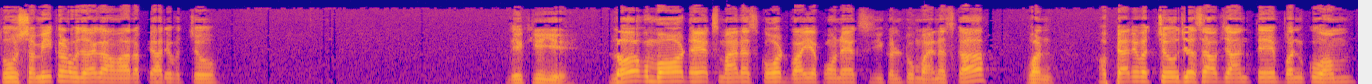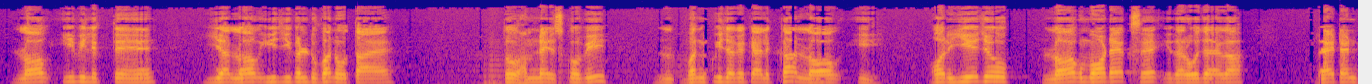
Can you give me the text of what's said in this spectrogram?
तो समीकरण हो जाएगा हमारा, प्यारे बच्चों। देखिए ये। Log mod x minus cot y upon x equal to minus का वन और प्यारे बच्चों, जैसा आप जानते हैं वन को हम लॉग ई भी लिखते हैं, या log e equal to one होता है। तो हमने इसको भी वन की जगह क्या लिखा? लॉग ई और ये जो लॉग मॉड एक्स है, इधर हो जाएगा। राइट हैंड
